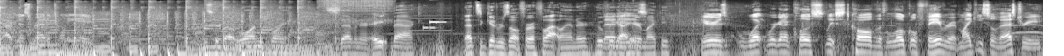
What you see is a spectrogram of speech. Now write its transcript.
I, I misread a 28. It's about 1.7 or 8 back. That's a good result for a flatlander. Who have we got here, Mikey? Here's what we're going to closely call the local favorite, Mikey Silvestri.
